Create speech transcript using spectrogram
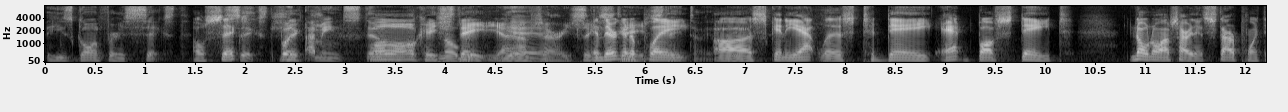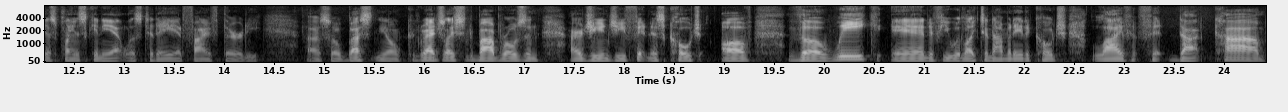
He's going for his sixth. Oh, sixth? Sixth, but Sixth. I mean, still. Oh, okay, no state. big- Yeah, I'm sorry. Six and they're going to play title, uh, Skaneateles today at Buff State. No, no, I'm sorry. That's Starpoint that's playing Skaneateles today at 5:30. Uh, so best, you know, congratulations to Bob Rosen, our G and G Fitness Coach of the Week. And if you would like to nominate a coach, livefit.com.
